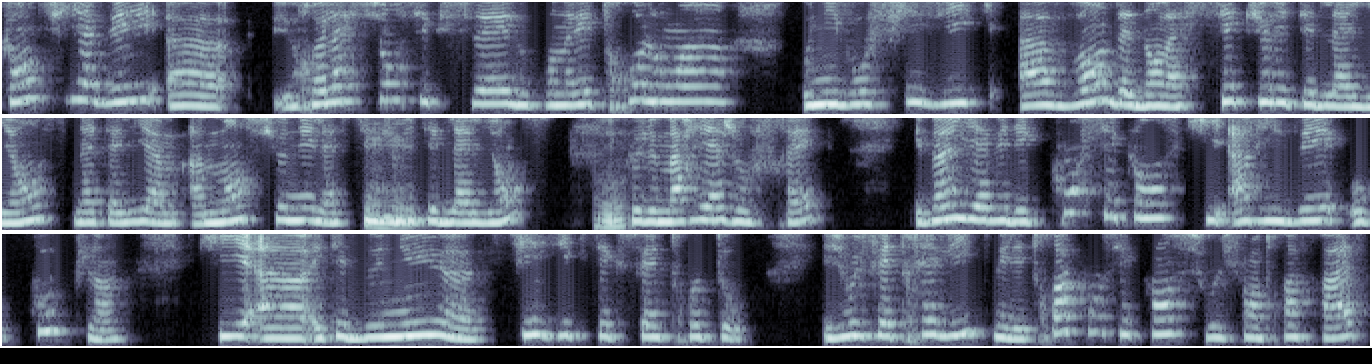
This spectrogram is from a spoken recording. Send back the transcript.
quand il y avait euh, une relation sexuelle ou qu'on allait trop loin au niveau physique avant d'être dans la sécurité de l'alliance, Nathalie a, mentionné la sécurité mhm. de l'alliance mhm. que le mariage offrait, eh ben, il y avait des conséquences qui arrivaient au couple qui euh, étaient devenus euh, physiques, sexuels trop tôt. Et je vous le fais très vite, mais les trois conséquences, je vous le fais en trois phrases.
